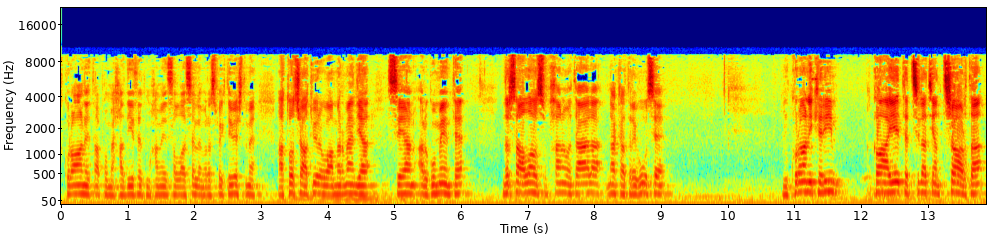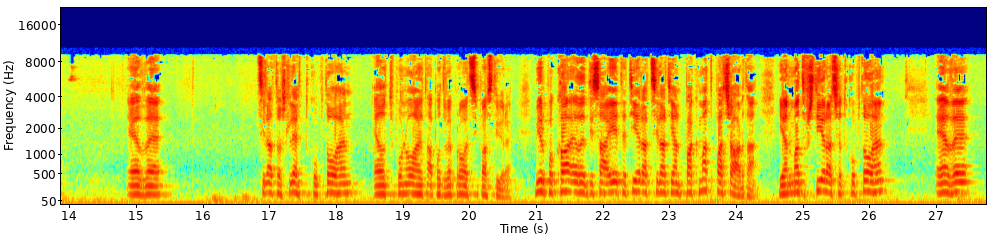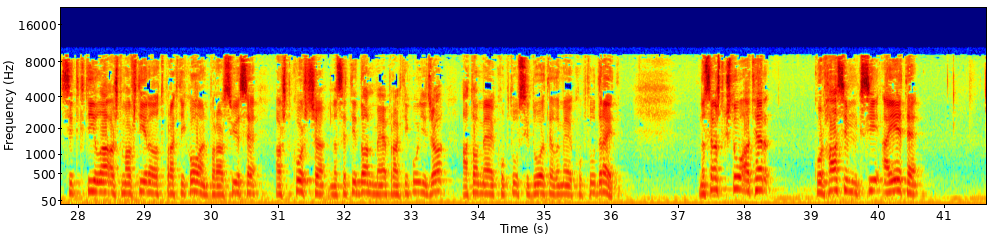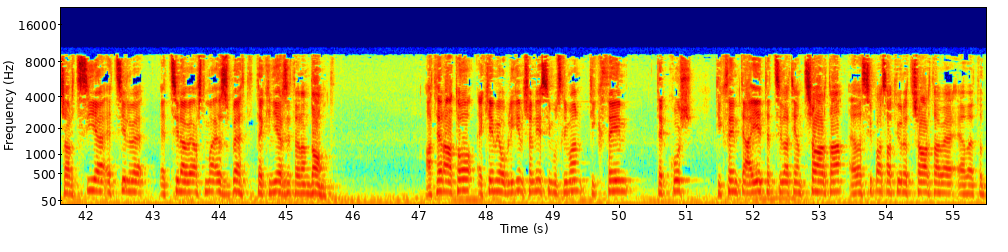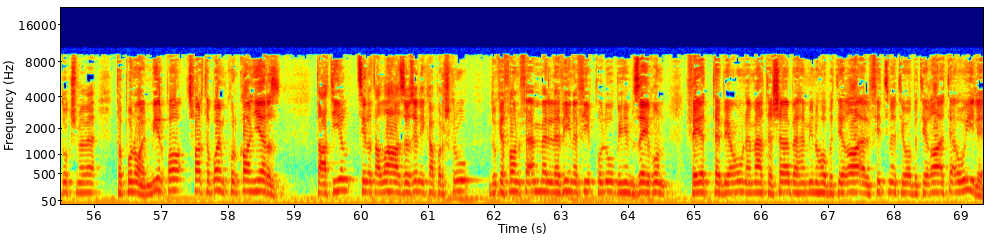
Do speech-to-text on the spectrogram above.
të Kur'anit apo me hadithe të Muhammed sallallahu alaihi wasallam respektivisht me ato që atyre u a merr mendja se janë argumente ndërsa Allah subhanahu wa taala na ka treguar se në Kur'ani Kerim ka ajete të cilat janë të qarta edhe të cilat është lehtë të kuptohen edhe të punohet apo të veprohet sipas tyre. Mirëpo ka edhe disa ajete tjera të cilat janë pak ma të paqarta, janë ma të fshtira që të kuptohen edhe si të këtilla është ma fshtir edhe të praktikohen për arsye se është kusht që nëse ti don me e praktiku një gjë, ato me e kuptu si duhet edhe me e kuptu drejt. Nëse është kështu, atëherë kur hasim në kësi ajete qartësia e cilëve e të cilave është më e zbehtë tek njerëzit e rëndomtë. Atëherë ato e kemi obligim që ne si musliman t'i kthejmë tek kush, t'i kthejmë te ajetet të cilat janë të qarta, edhe sipas atyre të qartave edhe të dukshmeve të punojmë. Mirëpo, çfarë të bëjmë kur ka njerëz të atillë, të cilët Allah Azza wa Jalla i ka përshkru, duke thonë fa amma alladhina fi qulubihim zaygun fayattabi'una ma tashabaha minhu ibtigha'a alfitnati wa ibtigha'a ta'wili.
